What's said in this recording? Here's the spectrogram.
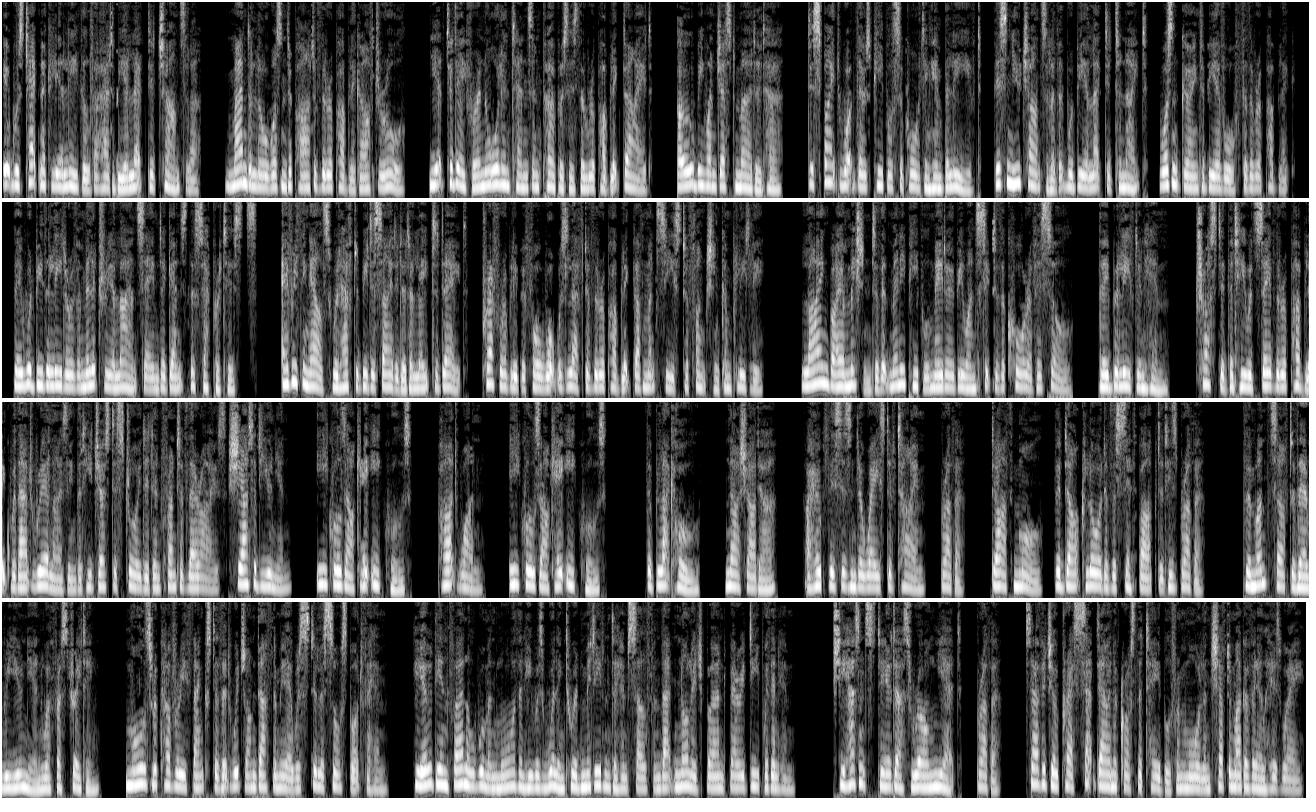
It was technically illegal for her to be elected Chancellor. Mandalore wasn't a part of the Republic after all. Yet today for an all intents and purposes the Republic died. Obi-Wan just murdered her. Despite what those people supporting him believed, this new Chancellor that would be elected tonight, wasn't going to be a war for the Republic. They would be the leader of a military alliance aimed against the Separatists. Everything else would have to be decided at a later date preferably before what was left of the Republic government ceased to function completely. Lying by omission to that many people made Obi-Wan sick to the core of his soul. They believed in him, trusted that he would save the Republic without realizing that he just destroyed it in front of their eyes. Shattered Union equals RK equals Part 1 equals RK equals The Black Hole Nar Shaddaa. I hope this isn't a waste of time, brother. Darth Maul, the Dark Lord of the Sith barked at his brother. The months after their reunion were frustrating. Maul's recovery thanks to that witch on Dathomir was still a sore spot for him. He owed the infernal woman more than he was willing to admit even to himself and that knowledge burned buried deep within him. She hasn't steered us wrong yet, brother. Savage Opress sat down across the table from Maul and shoved a mug of ale his way.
